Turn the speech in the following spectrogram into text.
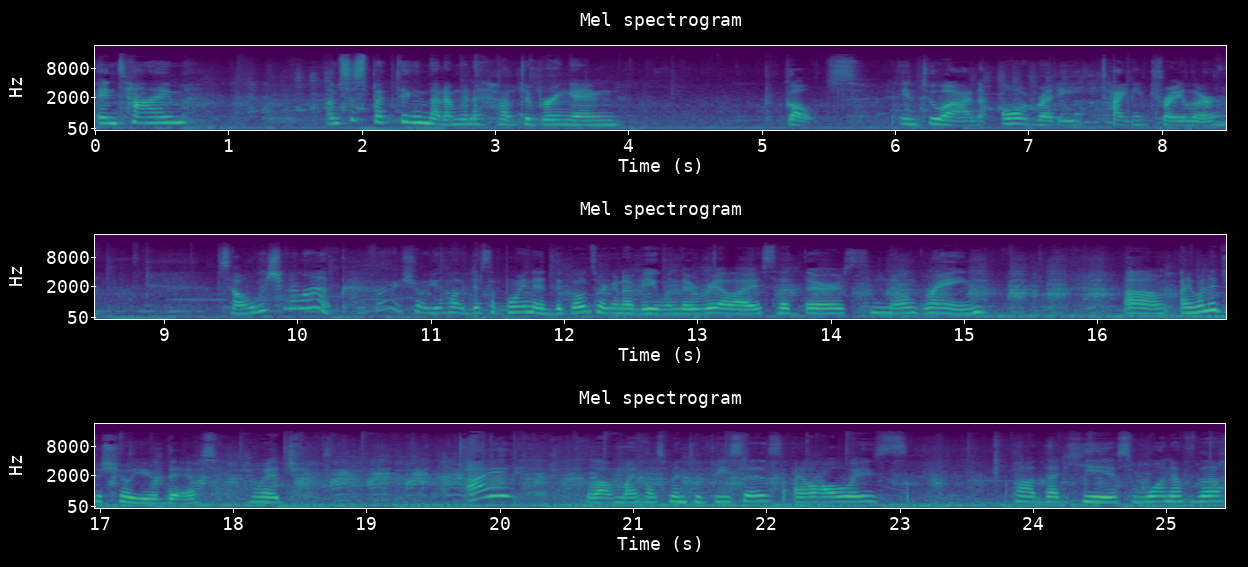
in time I'm suspecting that I'm gonna have to bring in goats into an already tiny trailer so wish me luck. Before I show you how disappointed the goats are gonna be when they realize that there's no grain, um, I wanted to show you this, which I love my husband to pieces. I always thought that he is one of the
